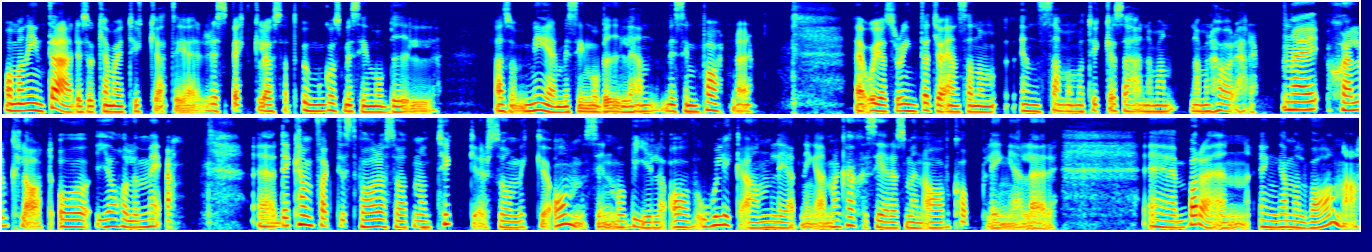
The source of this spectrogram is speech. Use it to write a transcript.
Om man inte är det så kan man ju tycka att det är respektlöst att umgås med sin mobil, alltså mer med sin mobil än med sin partner. Eh, och jag tror inte att jag är ensam om, ensam om att tycka så här när man, när man hör det här. Nej, självklart. Och jag håller med. Eh, det kan faktiskt vara så att man tycker så mycket om sin mobil av olika anledningar. Man kanske ser det som en avkoppling eller eh, bara en, en gammal vana.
